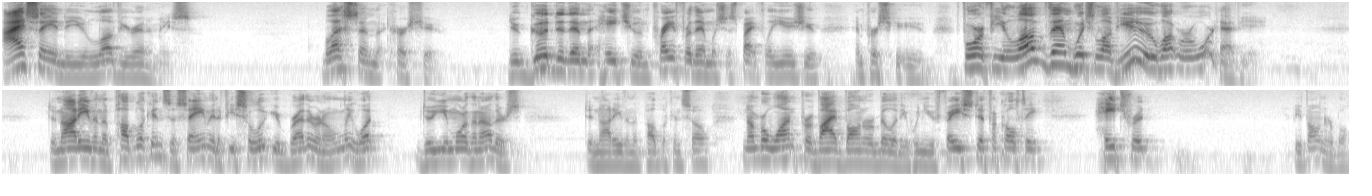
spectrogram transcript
I say unto you, love your enemies. Bless them that curse you. Do good to them that hate you, and pray for them which despitefully use you and persecute you. For if ye love them which love you, what reward have ye? Do not even the publicans the same? And if ye salute your brethren only, what do ye more than others? Do not even the publicans so? Number one, provide vulnerability. When you face difficulty, hatred, be vulnerable.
